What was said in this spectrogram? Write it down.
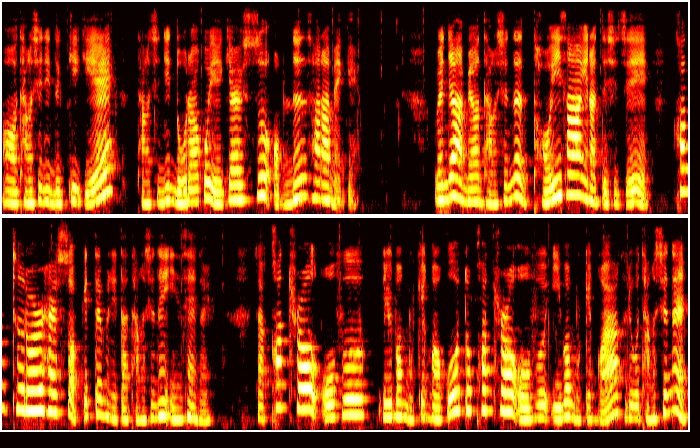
어, 당신이 느끼기에 당신이 노라고 얘기할 수 없는 사람에게. 왜냐하면 당신은 더 이상이란 뜻이지 컨트롤 할 수 없기 때문이다. 당신의 인생을. 자, control of 1번 묶인 거고 또 control of 2번 묶인 거야. 그리고 당신을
